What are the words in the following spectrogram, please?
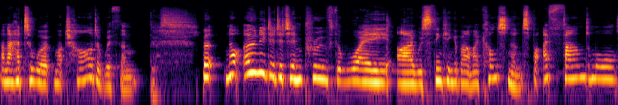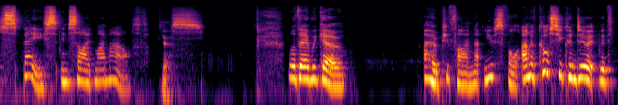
and I had to work much harder with them. Yes. But not only did it improve the way I was thinking about my consonants, but I found more space inside my mouth. Yes. Well, there we go. I hope you find that useful. And of course, you can do it with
